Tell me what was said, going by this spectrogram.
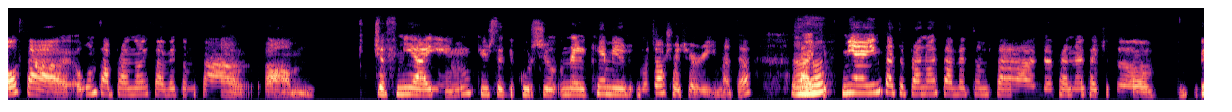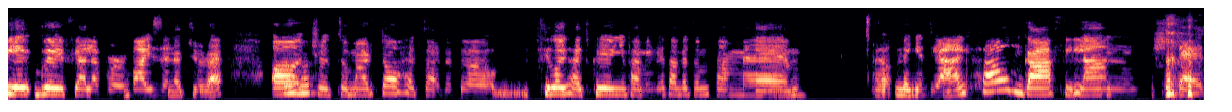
"O oh, tha, unë ta pranoj tha vetëm tha, um, që fëmija im, ishte dikush që ne kemi goxha shoqëri me të, uh -huh. fëmija im tha ta pranoj tha vetëm tha ta pranoj tha që të bëhej fjala për vajzën e tyre, ë uh, uh-huh. që të martohet dhe të fillojë tha të krijojë një familje, tha vetëm tha me me një djalë, tha nga filan shtet.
